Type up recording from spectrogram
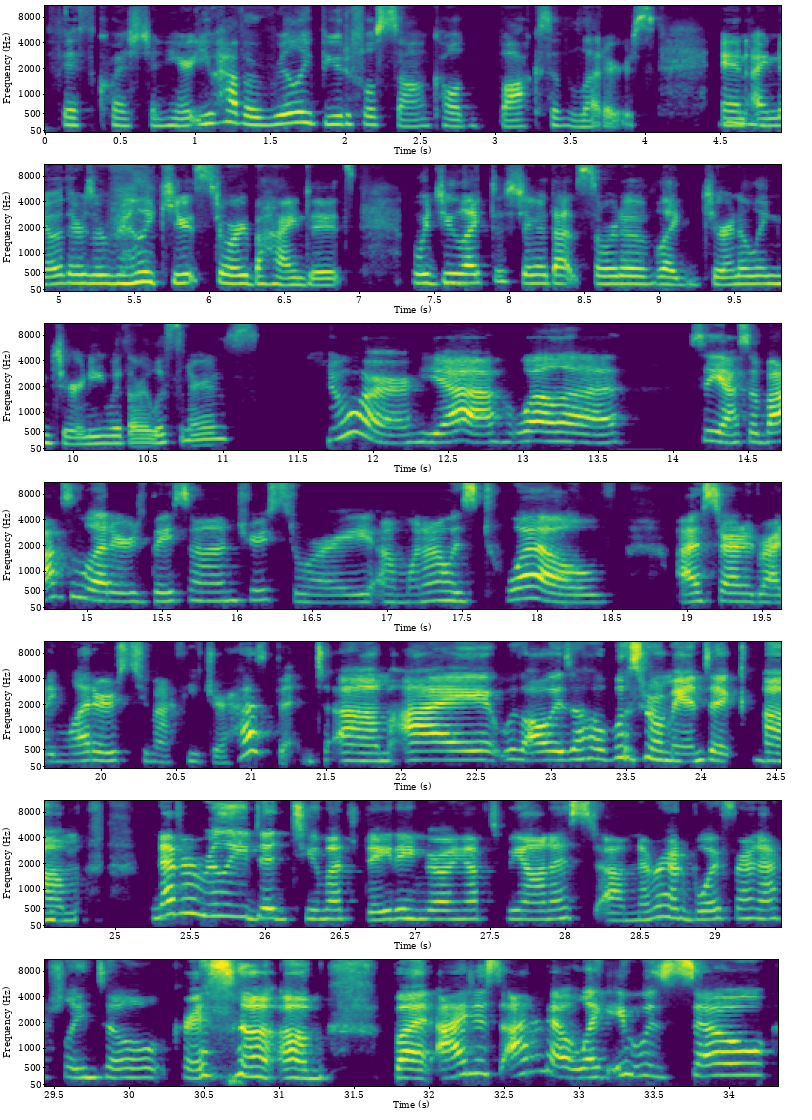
fifth question here. You have a really beautiful song called Box of Letters. And I mm. know there's a really cute story behind it. Would you mm. like to share that sort of like journaling journey with our listeners? Sure. Yeah. Well, uh, so yeah, so Box of Letters based on true story. Um, when I was 12, I started writing letters to my future husband. Um, I was always a hopeless romantic. Mm-hmm. Um, never really did too much dating growing up, to be honest. Um, never had a boyfriend actually until Chris. um, but I just, I don't know, like it was so.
